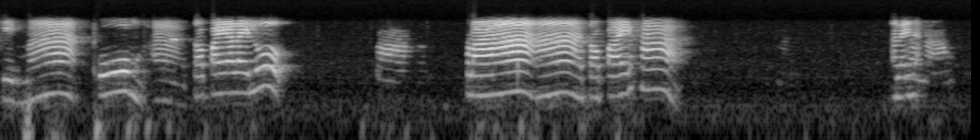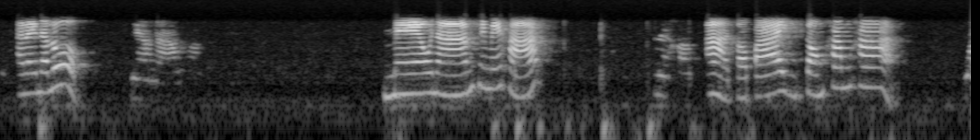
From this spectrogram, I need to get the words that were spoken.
เก่งมาก กุ้ง อ่า ต่อไปอะไรลูก ปลาครับปลา อ่า ต่อไปค่ะ อะไรแมนะวน้อะไรนะลูกำแมวน้ำครับ แมวน้ำใช่ไหมคะใช่ครับ อ่า ต่อไปอีกสองคำค่ะ ว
